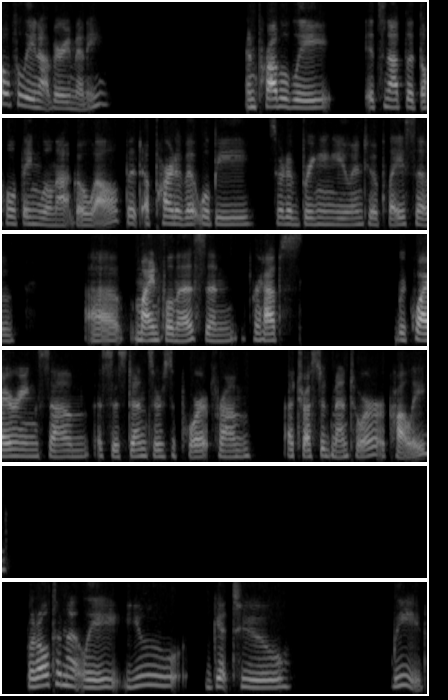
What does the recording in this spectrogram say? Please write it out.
Hopefully, not very many. And probably it's not that the whole thing will not go well, but a part of it will be sort of bringing you into a place of uh, mindfulness and perhaps requiring some assistance or support from a trusted mentor or colleague. But ultimately, you get to lead.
